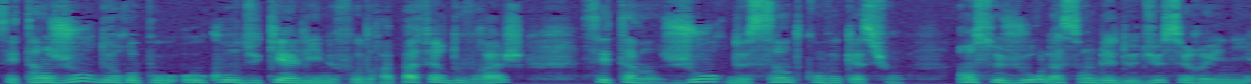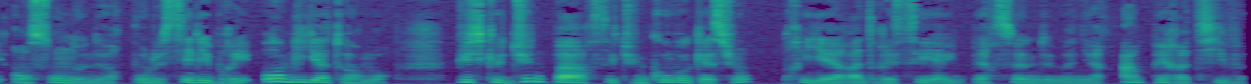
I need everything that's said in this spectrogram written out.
c'est un jour de repos au cours duquel il ne faudra pas faire d'ouvrage, c'est un jour de sainte convocation, en ce jour, l'Assemblée de Dieu se réunit en son honneur pour le célébrer obligatoirement, puisque d'une part c'est une convocation, prière adressée à une personne de manière impérative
